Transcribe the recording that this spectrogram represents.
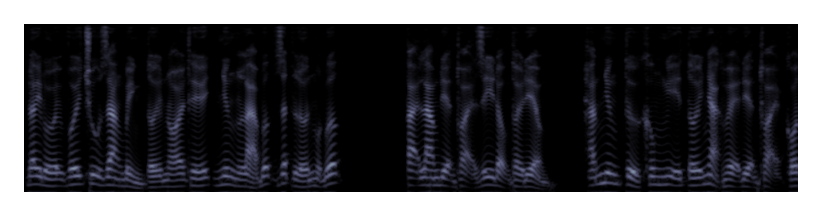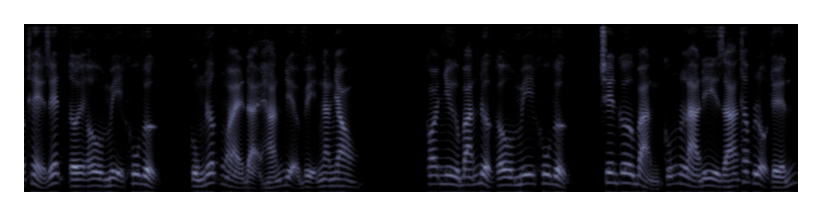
đây đối với Chu Giang Bình tới nói thế nhưng là bước rất lớn một bước. Tại làm điện thoại di động thời điểm, hắn nhưng từ không nghĩ tới nhạc huệ điện thoại có thể giết tới Âu Mỹ khu vực, cùng nước ngoài đại hán địa vị ngang nhau. Coi như bán được Âu Mỹ khu vực, trên cơ bản cũng là đi giá thấp lộ tuyến,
